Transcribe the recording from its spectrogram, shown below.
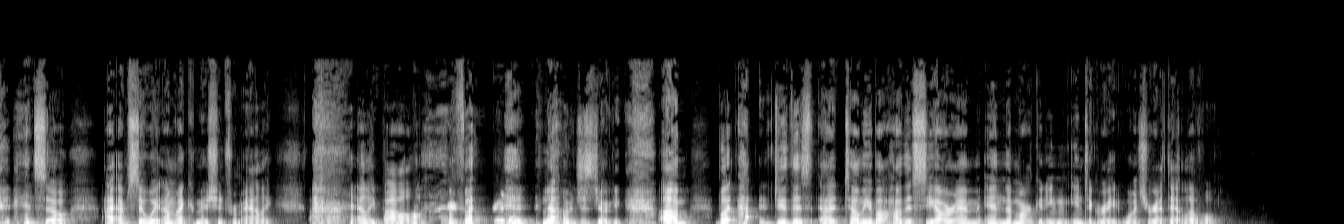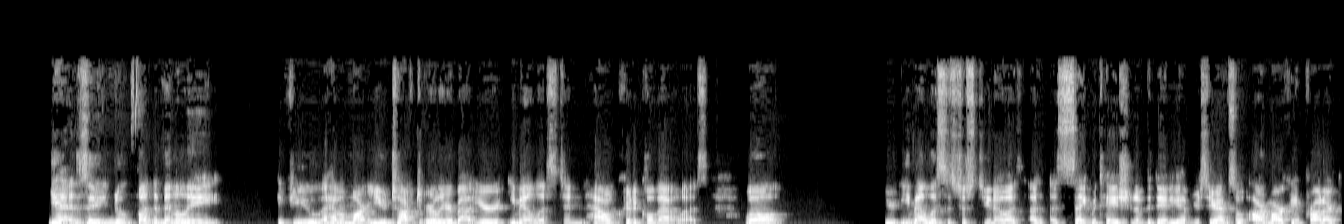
and so I, am still waiting on my commission from Ali, Ali Powell. no, I'm just joking. Um, but how, do this. Uh, tell me about how the CRM and the marketing integrate once you're at that level. Yeah, so you know, fundamentally, if you have a mar- you talked earlier about your email list and how critical that was. Well, your email list is just you know a, a, segmentation of the data you have in your crm so our marketing product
